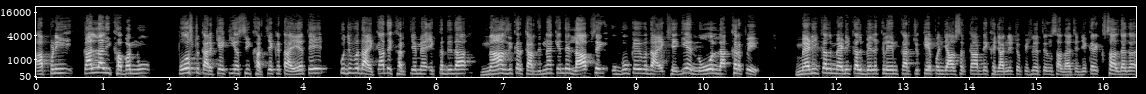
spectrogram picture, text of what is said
ਆਪਣੀ ਕੱਲ ਵਾਲੀ ਖਬਰ ਨੂੰ ਪੋਸਟ ਕਰਕੇ ਕਿ ਅਸੀਂ ਖਰਚੇ ਘਟਾਏ ਤੇ ਕੁਝ ਵਿਧਾਇਕਾਂ ਦੇ ਖਰਚੇ ਮੈਂ ਇੱਕ ਦੇ ਦਾ ਨਾਂ ਜ਼ਿਕਰ ਕਰ ਦਿੰਦਾ, ਕਹਿੰਦੇ ਲਾਭ ਸਿੰਘ ਉਗੂ ਕੇ ਵਿਧਾਇਕ ਹੈਗੇ ਆ 9 ਲੱਖ ਰੁਪਏ। ਮੈਡੀਕਲ ਮੈਡੀਕਲ ਬਿੱਲ ਕਲੇਮ ਕਰ ਚੁੱਕੇ ਆ ਪੰਜਾਬ ਸਰਕਾਰ ਦੇ ਖਜ਼ਾਨੇ ਚੋਂ ਪਿਛਲੇ 3 ਸਾਲਾਂ 'ਚ। ਜੇਕਰ 1 ਸਾਲ ਦਾ ਗ-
